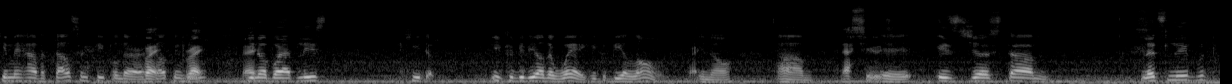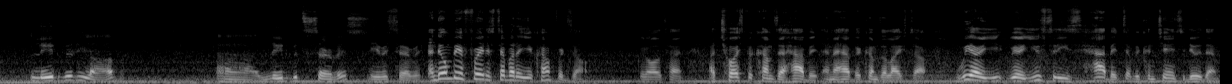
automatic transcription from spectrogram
He may have a thousand people that are Right, helping right, him, you know. But at least he, it could be the other way. He could be alone, Right. you know. Um, That's huge. uh, it's just um, let's live with lead with love, uh, lead with service. Lead with service. And don't be afraid to step out of your comfort zone. Good all the time. A choice becomes a habit, and a habit becomes a lifestyle. We are we are used to these habits that we continue to do them.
